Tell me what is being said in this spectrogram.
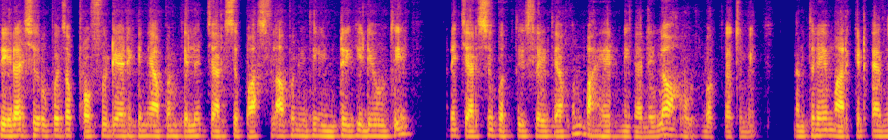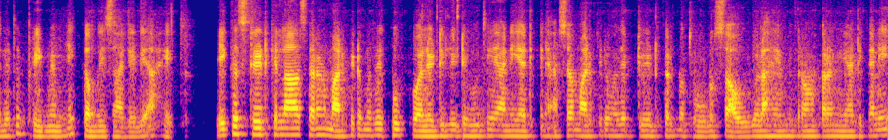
तेराशे रुपयाचा प्रॉफिट या ठिकाणी आपण केलं. चारशे पाचला आपण इथे एंट्री केली होती आणि चारशे बत्तीसला इथे आपण बाहेर निघालेलो आहोत. बघता तुम्ही. नंतर हे मार्केट काय झालं? तर प्रीमियम हे कमी झालेले आहेत एकच ट्रेड केला आज कारण मार्केटमध्ये खूप क्वालिटिलिटी होती आणि या ठिकाणी अशा मार्केटमध्ये ट्रेड करणं थोडंसं अवघड आहे मित्रांनो. कारण या ठिकाणी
